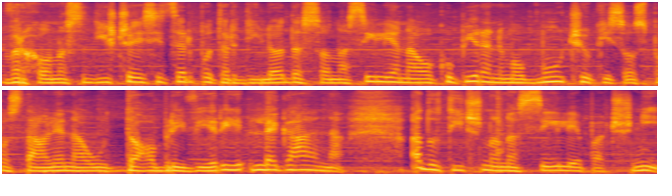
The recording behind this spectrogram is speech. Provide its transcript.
Vrhovno sodišče je sicer potrdilo, da so naselja na okupiranem območju, ki so vzpostavljena v dobri veri, legalna, a dotično naselje pač ni.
